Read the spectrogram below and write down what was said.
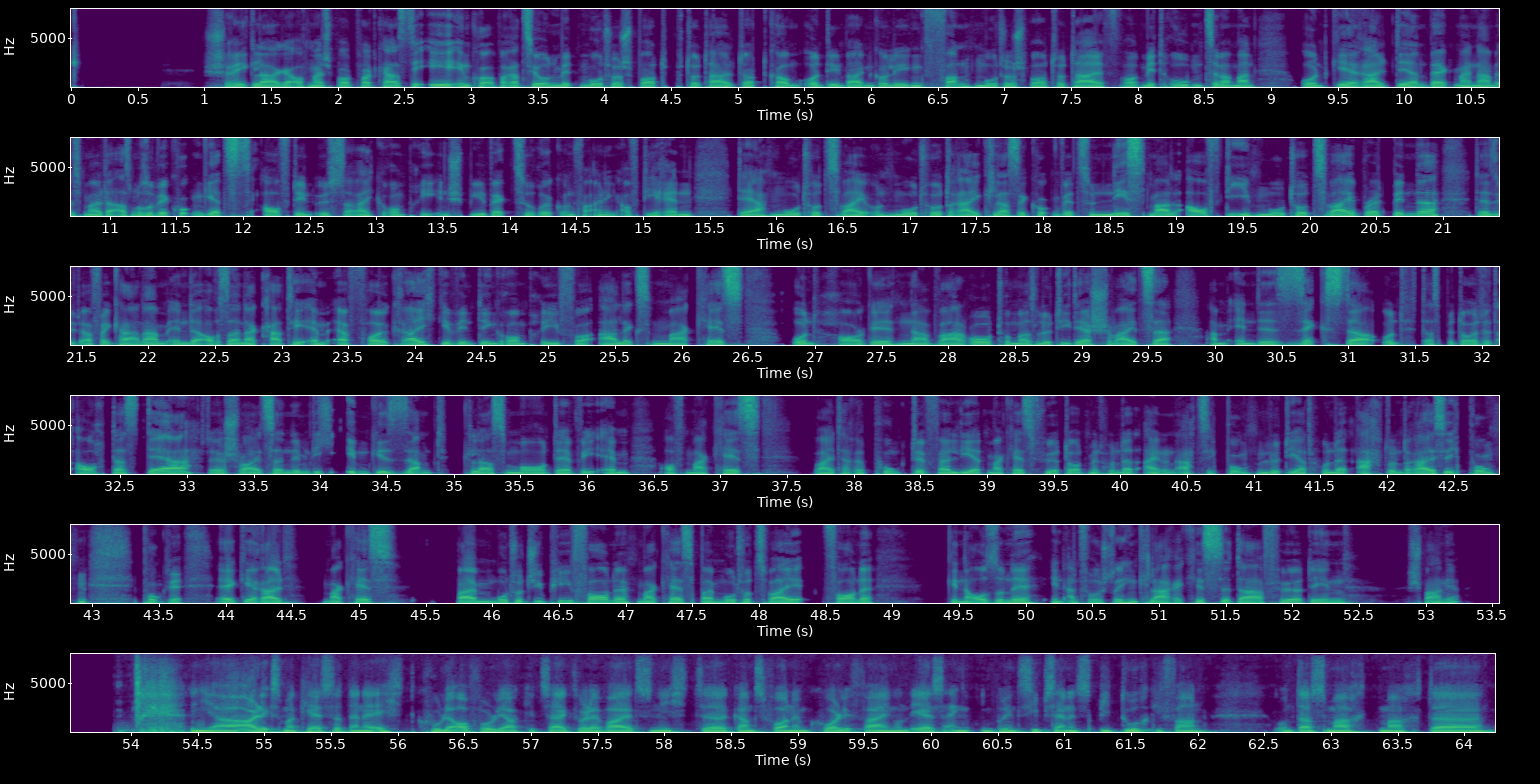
Schräglage auf meinsportpodcast.de in Kooperation mit motorsporttotal.com und den beiden Kollegen von Motorsport Total mit Ruben Zimmermann und Gerald Dernberg. Mein Name ist Malte Asmus und wir gucken jetzt auf den Österreich Grand Prix in Spielberg zurück und vor allen Dingen auf die Rennen der Moto 2 und Moto 3 Klasse. Gucken wir zunächst mal auf die Moto 2. Brad Binder, der Südafrikaner am Ende auf seiner KTM erfolgreich, gewinnt den Grand Prix vor Alex Marquez und Jorge Navarro. Thomas Lütti, der Schweizer, am Ende Sechster. Und das bedeutet auch, dass der, der Schweizer, nämlich im Gesamtklassement der WM auf Marquez weitere Punkte verliert. Marquez führt dort mit 181 Punkten, Lütti hat 138 Punkten, Punkte. Äh, Gerald, Marquez beim MotoGP vorne, Marquez beim Moto2 vorne. Genauso eine, in Anführungsstrichen, klare Kiste da für den Spanier? Ja, Alex Marquez hat eine echt coole Aufholjagd gezeigt, weil er war jetzt nicht äh, ganz vorne im Qualifying und er ist ein, im Prinzip seinen Speed durchgefahren. Und das macht, macht, äh,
